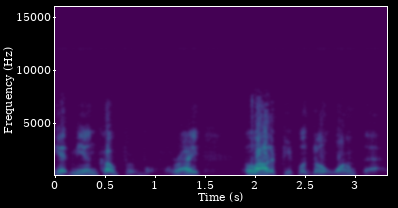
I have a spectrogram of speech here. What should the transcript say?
get me uncomfortable, right? A lot of people don't want that.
